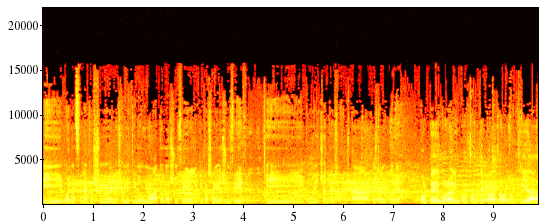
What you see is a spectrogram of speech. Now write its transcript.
Y bueno, al final pues no- nos han metido uno, ha tocado sufrir, el equipo ha sabido sufrir y como he dicho antes, justa, justa victoria. Golpe de moral importante para toda la plantilla.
